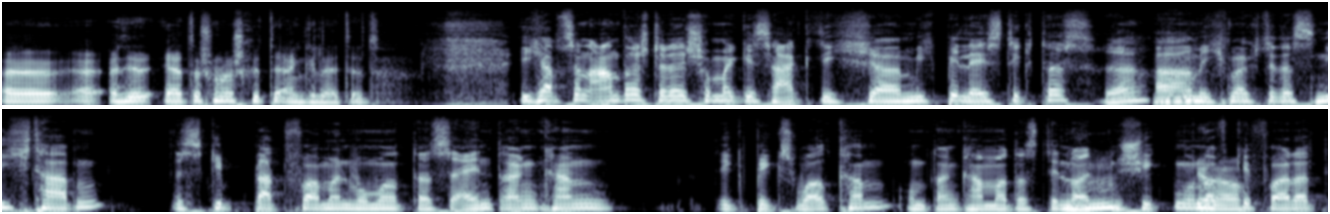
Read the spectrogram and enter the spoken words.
äh, also er hat da schon mal Schritte eingeleitet. Ich habe es an anderer Stelle schon mal gesagt, ich, äh, mich belästigt das. Ja? Mhm. Ähm, ich möchte das nicht haben. Es gibt Plattformen, wo man das eintragen kann. Dickpics welcome und dann kann man das den Leuten schicken, genau. unaufgefordert.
